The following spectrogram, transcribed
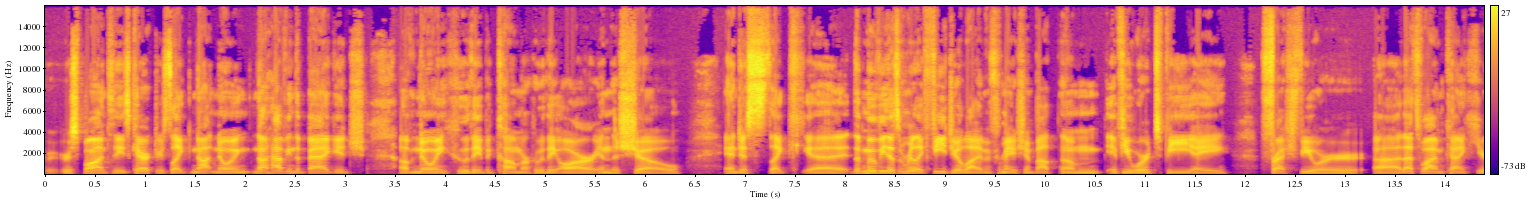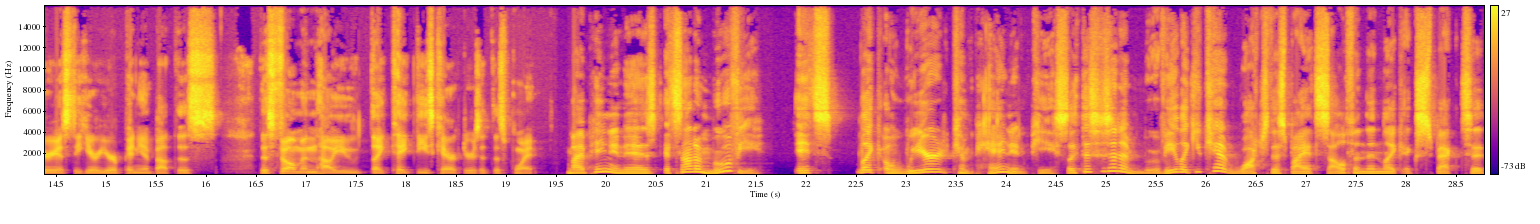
would respond to these characters, like not knowing, not having the baggage of knowing who they become or who they are in the show and just like uh, the movie doesn't really feed you a lot of information about them if you were to be a fresh viewer uh, that's why i'm kind of curious to hear your opinion about this this film and how you like take these characters at this point My opinion is it's not a movie. It's like a weird companion piece. Like this isn't a movie. Like you can't watch this by itself and then like expect to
